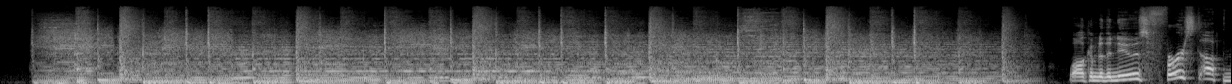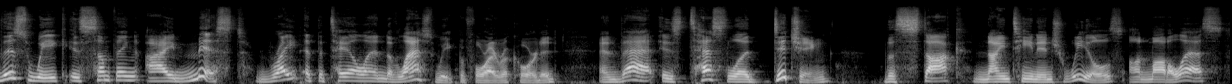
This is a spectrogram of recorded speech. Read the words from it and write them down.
Welcome to the news. First up this week is something I missed right at the tail end of last week before I recorded, and that is Tesla ditching the stock 19 inch wheels on Model S,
